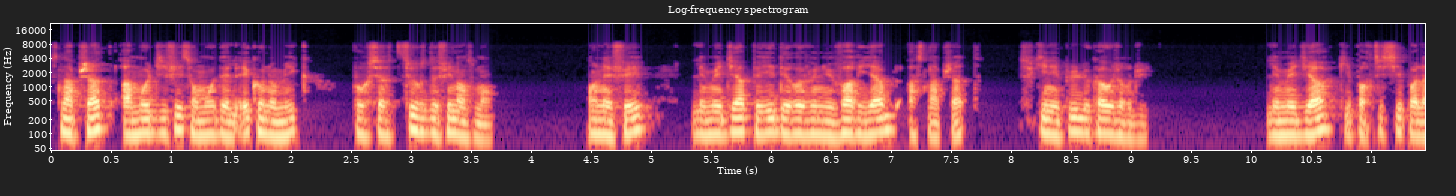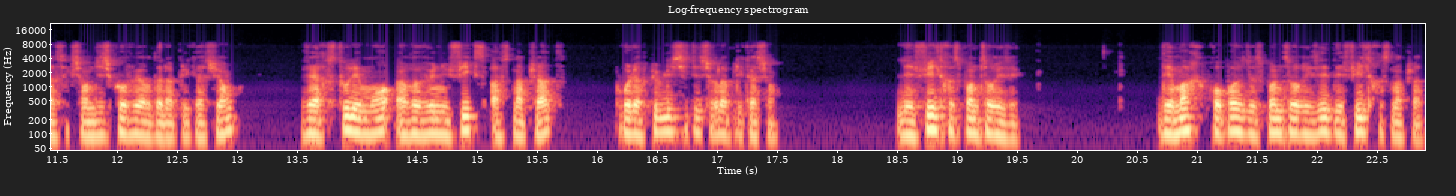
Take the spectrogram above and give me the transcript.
Snapchat a modifié son modèle économique pour cette source de financement. En effet, les médias payaient des revenus variables à Snapchat, ce qui n'est plus le cas aujourd'hui. Les médias, qui participent à la section Discover de l'application, versent tous les mois un revenu fixe à Snapchat pour leur publicité sur l'application. Les filtres sponsorisés. Des marques proposent de sponsoriser des filtres Snapchat.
